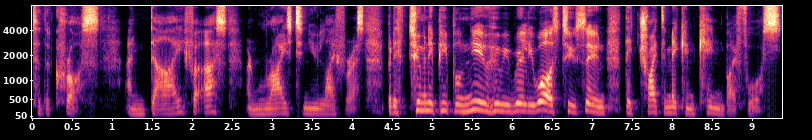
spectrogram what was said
to the cross and die for us and rise to new life for us. But if too many people knew who he really was too soon, they'd try to make him king by force.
